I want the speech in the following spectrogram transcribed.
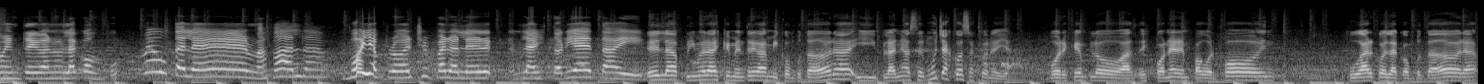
Me entregaron la compu. Me gusta leer, más falta. Voy a aprovechar para leer la historieta y... Es la primera vez que me entregan mi computadora y planeo hacer muchas cosas con ella. Por ejemplo, exponer en PowerPoint, jugar con la computadora,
